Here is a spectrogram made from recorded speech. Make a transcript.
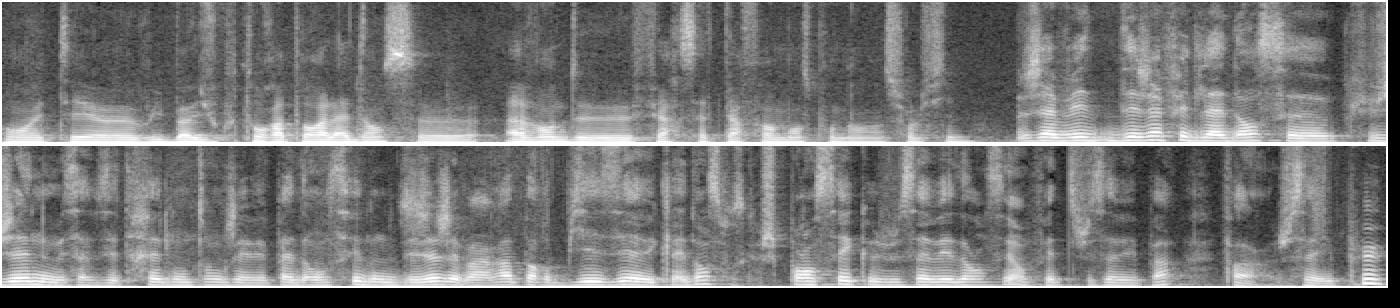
Ont été, oui, bah, du coup, ton rapport à la danse avant de faire cette performance sur le film j'avais déjà fait de la danse euh, plus jeune, mais ça faisait très longtemps que j'avais pas dansé. Donc déjà, j'avais un rapport biaisé avec la danse parce que je pensais que je savais danser. En fait, je savais pas. Enfin, je savais plus.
